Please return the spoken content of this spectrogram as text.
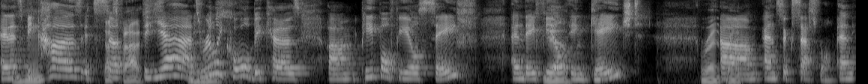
And it's because it's That's so- fast. Yeah, it's really cool because um, people feel safe and they feel Yeah. engaged Right. right. um, and successful. And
